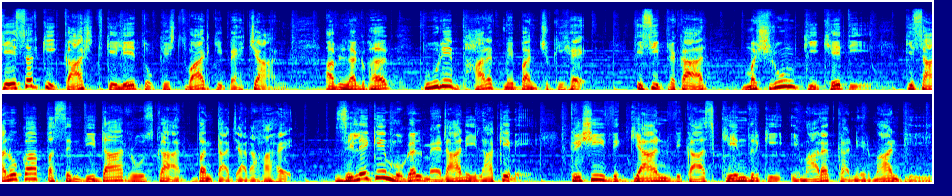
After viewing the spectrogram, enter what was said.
केसर की काश्त के लिए तो किश्तवाड़ की पहचान अब लगभग पूरे भारत में बन चुकी है। इसी प्रकार मशरूम की खेती किसानों का पसंदीदा रोज़गार बनता जा रहा है। ज़िले के मुगल मैदान इलाके में कृषि विज्ञान विकास केंद्र की इमारत का निर्माण भी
